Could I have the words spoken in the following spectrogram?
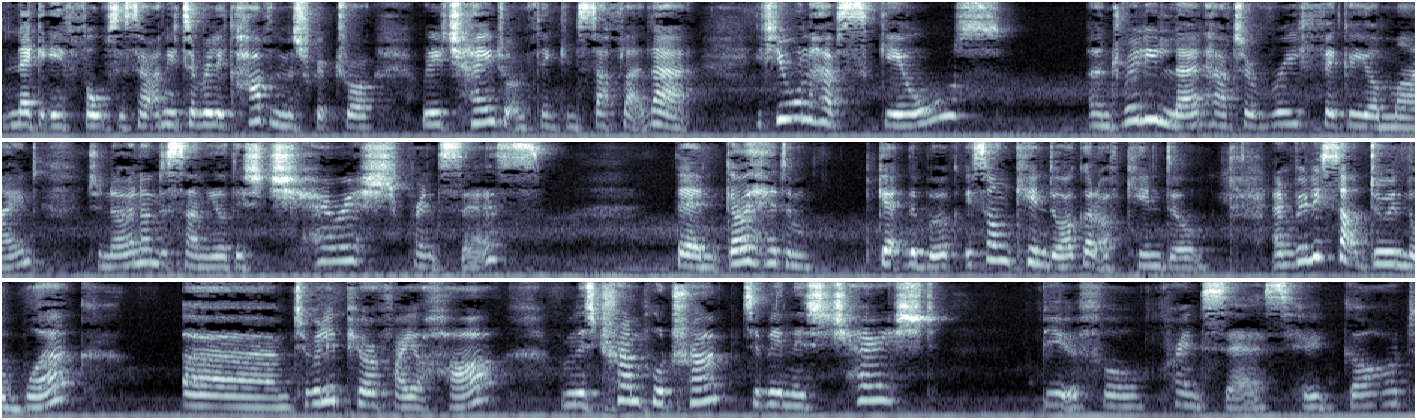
negative thoughts. So I need to really cover them in scripture or really change what I'm thinking, stuff like that. If you want to have skills and really learn how to refigure your mind to know and understand you're this cherished princess, then go ahead and get the book. It's on Kindle. I got it off Kindle, and really start doing the work um, to really purify your heart from this trampled tramp to being this cherished, beautiful princess who God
